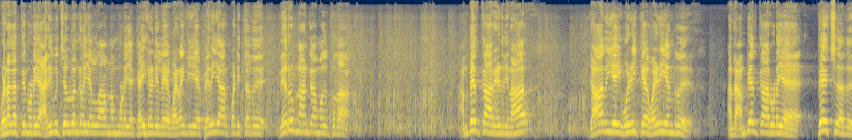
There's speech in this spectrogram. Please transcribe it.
உலகத்தினுடைய அறிவு செல்வங்களை எல்லாம் நம்முடைய கைகளிலே வழங்கிய பெரியார் படித்தது வெறும் நான்காம் வகுப்பு தான். அம்பேத்கர் எழுதினார் ஜாதியை ஒழிக்க வழி என்று. அந்த அம்பேத்கருடைய பேச்சு அது.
